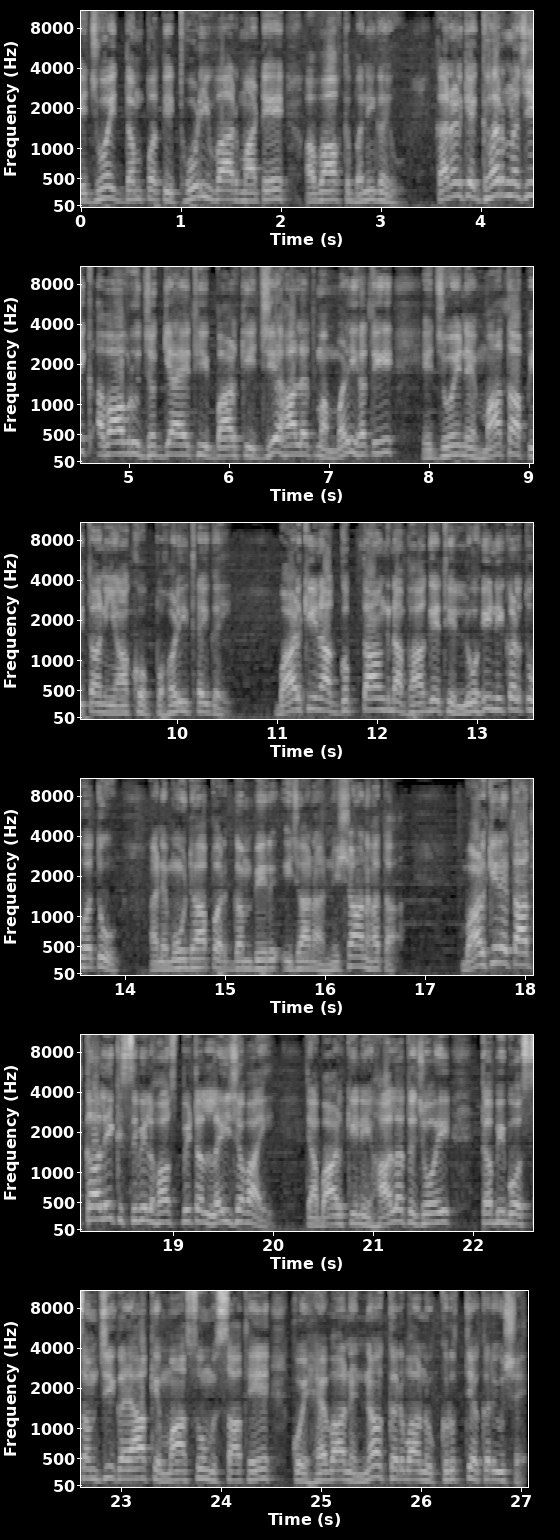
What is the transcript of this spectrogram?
એ જોઈ દંપતી થોડી વાર માટે અવાક બની ગયું કારણ કે ઘર નજીક અવાવરું જગ્યાએથી બાળકી જે હાલતમાં મળી હતી એ જોઈને માતા પિતાની આંખો પહોળી થઈ ગઈ. બાળકીના ગુપ્તાંગના ભાગેથી લોહી નીકળતું હતું અને મોઢા પર ગંભીર ઈજાના નિશાન હતા. બાળકીને તાત્કાલિક સિવિલ હોસ્પિટલ લઈ જવાઈ ત્યાં બાળકીની હાલત જોઈ તબીબો સમજી ગયા કે માસૂમ સાથે કોઈ હેવાને ન કરવાનું કૃત્ય કર્યું છે.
